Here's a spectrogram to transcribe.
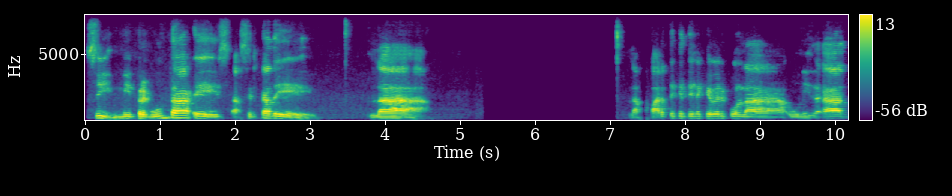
Sí, mi pregunta es acerca de la, la parte que tiene que ver con la unidad,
